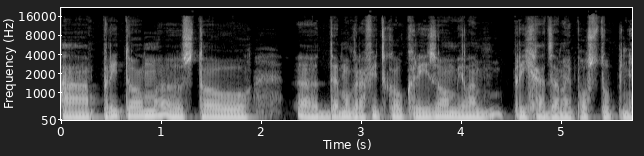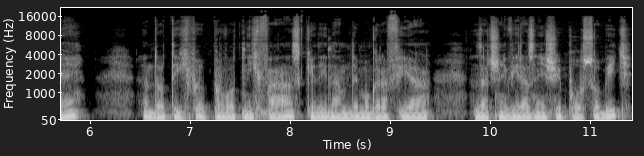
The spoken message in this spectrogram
a pritom s tou demografickou krízou my len prichádzame postupne do tých prvotných fáz, kedy nám demografia začne výraznejšie pôsobiť.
